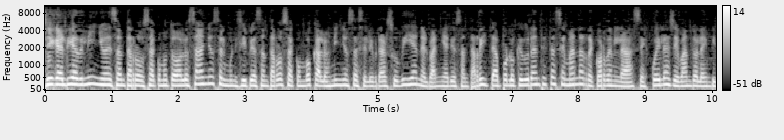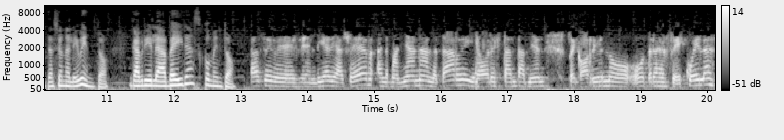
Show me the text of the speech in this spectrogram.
Llega el Día del Niño en Santa Rosa. Como todos los años, el municipio de Santa Rosa convoca a los niños a celebrar su día en el bañario Santa Rita, por lo que durante esta semana recorren las escuelas llevando la invitación al evento. Gabriela Beiras comentó hace desde el día de ayer a la mañana, a la tarde y ahora están también recorriendo otras escuelas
